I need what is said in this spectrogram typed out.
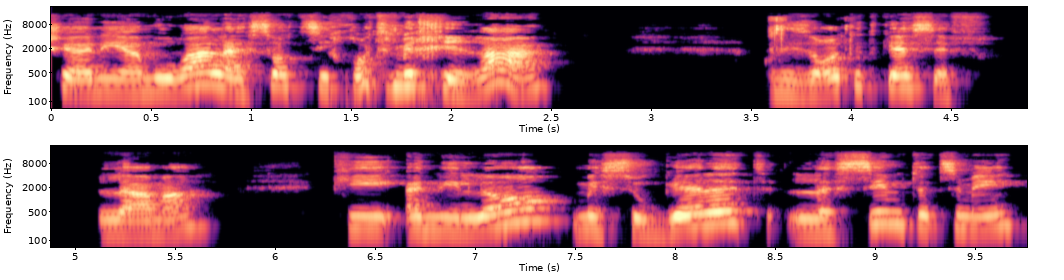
כשאני אמורה לעשות שיחות מכירה, אני זורקת כסף. למה? כי אני לא מסוגלת לשים את עצמי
